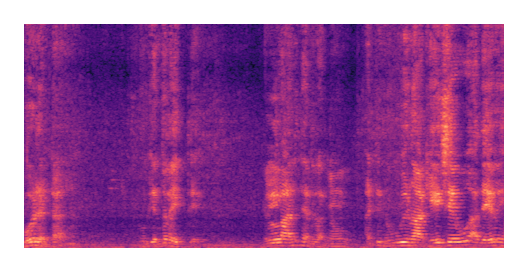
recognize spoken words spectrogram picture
కోడంట నువ్వు గింజలు అయితే ఇలా అని తింటాను. అంటే నువ్వు నాకు వేసేవు అదేమి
